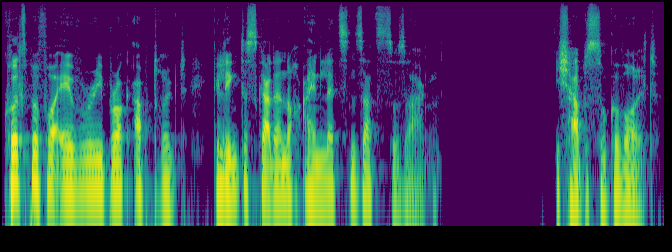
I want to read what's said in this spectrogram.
Kurz bevor Avery Brock abdrückt, gelingt es Scudder noch einen letzten Satz zu sagen. Ich habe es so gewollt.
